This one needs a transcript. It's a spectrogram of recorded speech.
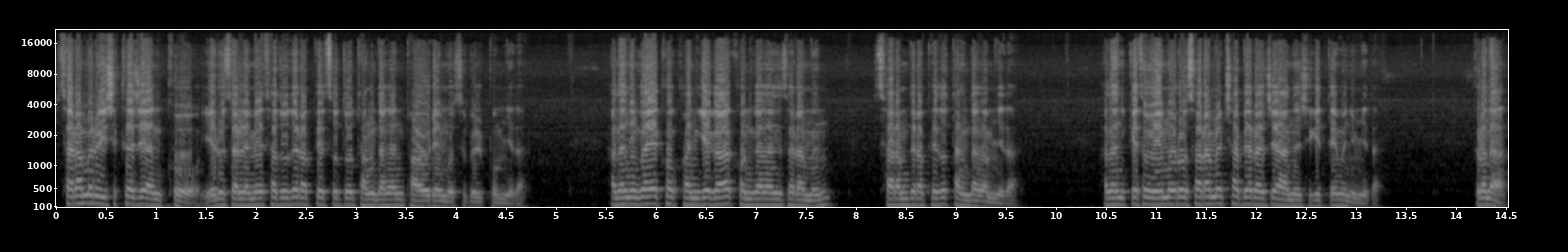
사람을 의식하지 않고 예루살렘의 사도들 앞에서도 당당한 바울의 모습을 봅니다. 하나님과의 관계가 건강한 사람은 사람들 앞에서 당당합니다. 하나님께서 외모로 사람을 차별하지 않으시기 때문입니다. 그러나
